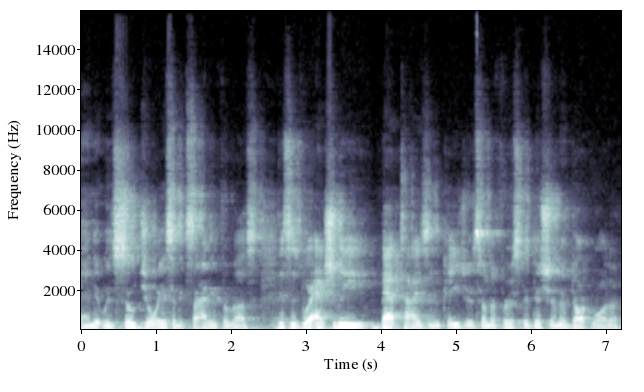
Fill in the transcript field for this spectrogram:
and it was so joyous and exciting for us. This is we're actually baptizing pages from the first edition of Darkwater.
